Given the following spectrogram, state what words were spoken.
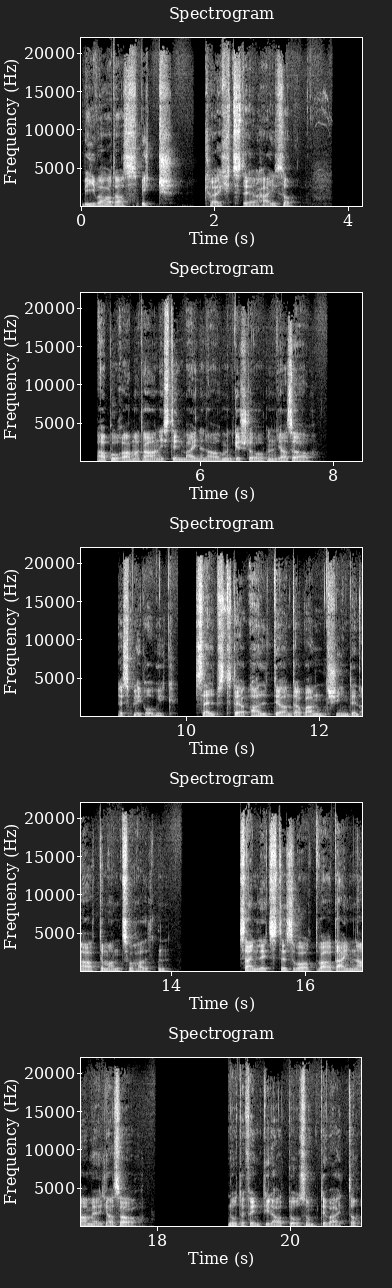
Wie war das, Bitch? krächzte er heiser. Abu Ramadan ist in meinen Armen gestorben, Yazar. Es blieb ruhig. Selbst der Alte an der Wand schien den Atem anzuhalten. Sein letztes Wort war dein Name, Yazar. Nur der Ventilator summte weiter.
